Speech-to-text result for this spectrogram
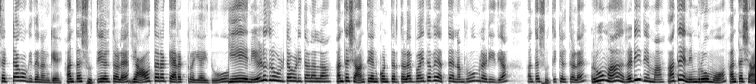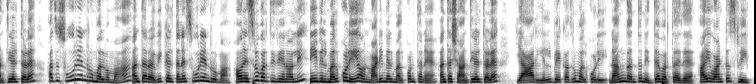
ಸೆಟ್ ಆಗೋಗಿದೆ ನನ್ಗೆ. ಅಂತ ಶ್ರುತಿ ಹೇಳ್ತಾಳೆ, ಯಾವ ತರ ಕ್ಯಾರೆಕ್ಟರ್ ಅಯ್ಯ ಇದು? ಏನ್ ಹೇಳಿದ್ರು ಉಲ್ಟಾ ಹೊಡಿತಾಳಲ್ಲ? ಅಂತ ಶಾಂತಿ ಅನ್ಕೊಂತಾ ಇರ್ತಾಳೆ ಬೈದವೇ ಅತ್ತೆ, ನಮ್ ರೂಮ್ ರೆಡಿ ಇದ್ಯಾ? ಅಂತ ಶ್ರುತಿ ಕೇಳ್ತಾಳೆ ರೂಮಾ ರೆಡಿ ಇದೆಯಮ್ಮ. ಅದೇ, ನಿಮ್ ರೂಮು ಅಂತ ಶಾಂತಿ ಹೇಳ್ತಾಳೆ, ಅದು ಸೂರ್ಯನ್ ರೂಮ್ ಅಲ್ವಮ್ಮ? ಅಂತ ರವಿ ಕೇಳ್ತಾನೆ, ಸೂರ್ಯನ್ ರೂಮ ಅವನ ಹೆಸರು ಬರ್ತಿದ್ಯೇನೋ ಅಲ್ಲಿ? ನೀವ್ ಇಲ್ಲಿ ಮಲ್ಕೊಳ್ಳಿ, ಅವ್ನ್ ಮಾಡಿ ಮೇಲೆ ಮಲ್ಕೊಂತಾನೆ. ಅಂತ ಶಾಂತಿ ಹೇಳ್ತಾಳೆ, ಯಾರ್ ಎಲ್ ಬೇಕಾದ್ರೂ ಮಲ್ಕೊಳ್ಳಿ. ನಂಗಂತೂ ನಿದ್ದೆ ಬರ್ತಾ ಇದೆ. ಐ ವಾಂಟ್ ಟು ಸ್ಲೀಪ್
